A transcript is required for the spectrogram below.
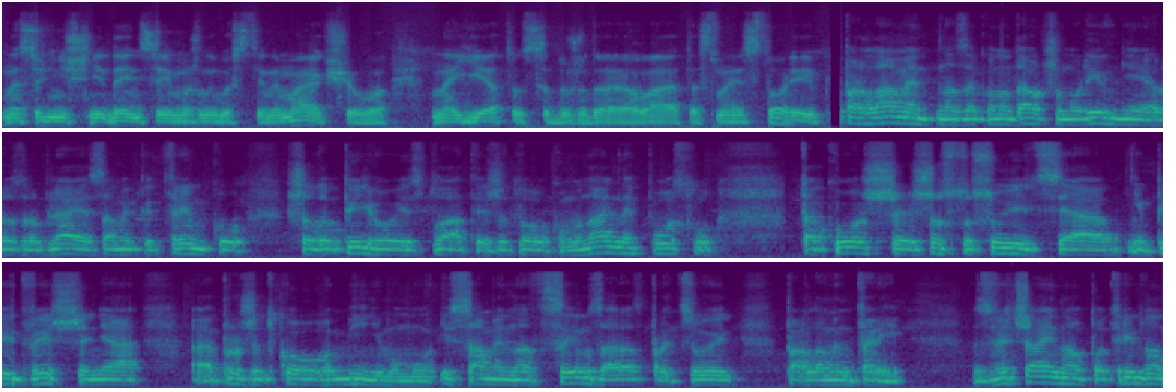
На сьогоднішній день цієї можливості немає. Якщо вона є, то це дуже дороговартісна історія. Парламент на законодавчому рівні розробляє саме підтримку щодо пільгової сплати житлово-комунальних послуг. Також е, що стосується підвищення е, прожиткового мінімуму, і саме над цим зараз працюють парламентарі. Звичайно, потрібно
